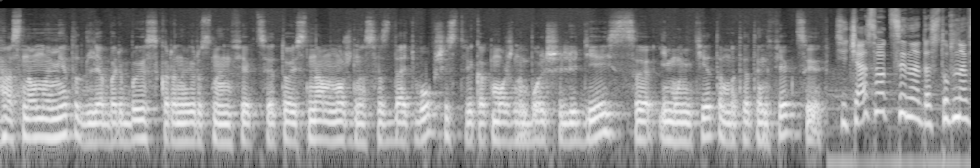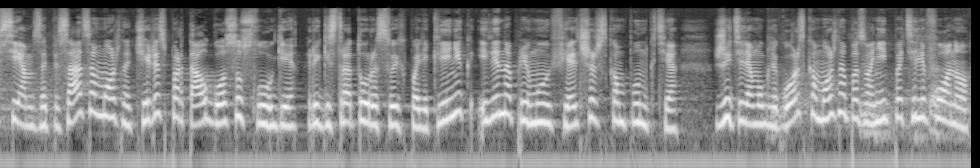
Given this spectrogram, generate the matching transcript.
основной метод для борьбы с коронавирусной инфекцией. То есть нам нужно создать в обществе как можно больше людей с иммунитетом от этой инфекции. Сейчас вакцина доступна всем. Записаться можно через портал госуслуги, регистратуры своих поликлиник или напрямую в фельдшерском пункте. Жителям Углегорска можно позвонить по телефону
